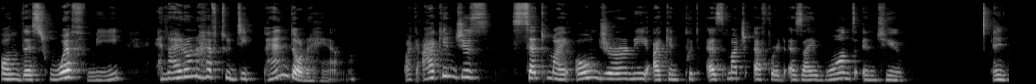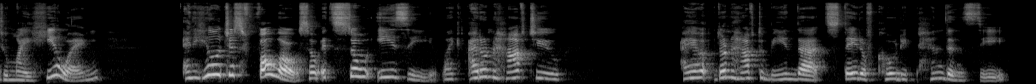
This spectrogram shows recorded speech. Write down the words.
on this with me, and I don't have to depend on him. Like I can just set my own journey. I can put as much effort as I want into into my healing, and he'll just follow. So it's so easy. Like I don't have to I don't have to be in that state of codependency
